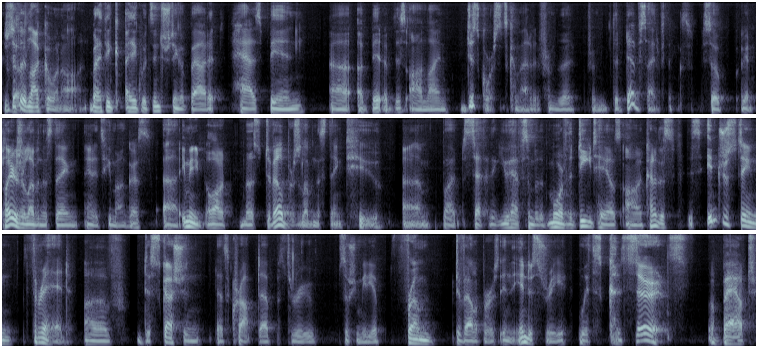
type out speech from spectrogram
there's So- definitely a lot going on. But I think I think what's interesting about it has been uh, a bit of this online discourse that's come out of it from the from the dev side of things. So again, players are loving this thing, and it's humongous. Uh, I mean, a lot of most developers are loving this thing too. Um, but Seth, I think you have some of the more of the details on kind of this this interesting thread of discussion that's cropped up through social media from developers in the industry with concerns about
